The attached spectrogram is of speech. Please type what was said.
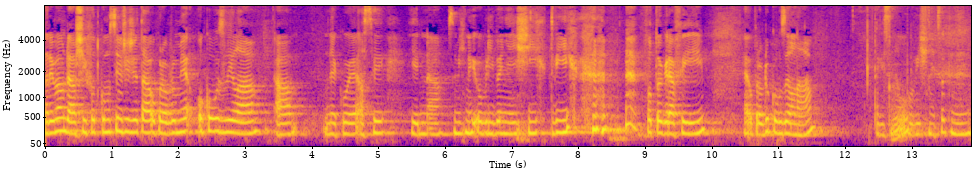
Tady mám další fotku, musím říct, že ta opravdu mě okouzlila a jako je asi jedna z mých nejoblíbenějších tvých fotografií. Je opravdu kouzelná. Tak jestli nám povíš něco k ní.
